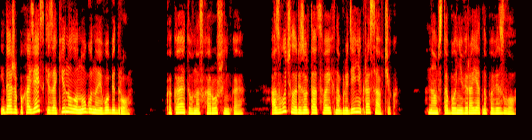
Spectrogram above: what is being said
и даже по-хозяйски закинула ногу на его бедро. «Какая ты у нас хорошенькая», — озвучил результат своих наблюдений красавчик. «Нам с тобой невероятно повезло».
